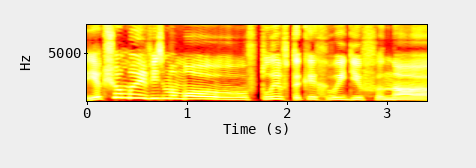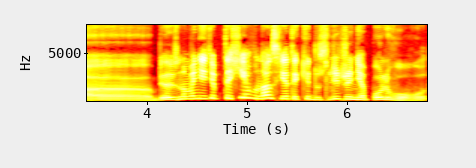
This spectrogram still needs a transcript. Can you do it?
Якщо ми візьмемо вплив таких видів, видів на е, птахів, у нас є такі дослідження по Львову,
